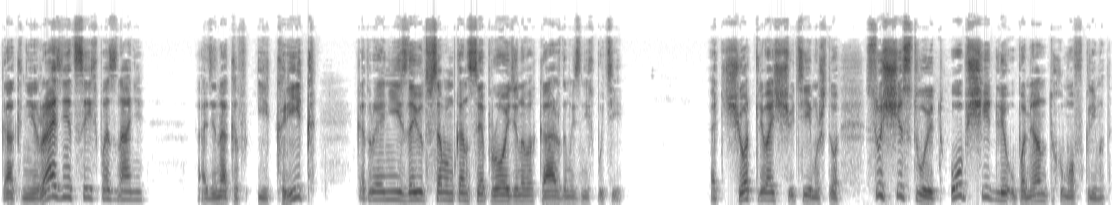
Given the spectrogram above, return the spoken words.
как ни разница их познания, одинаков и крик — которые они издают в самом конце пройденного каждым из них пути. Отчетливо ощутимо, что существует общий для упомянутых умов климат.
